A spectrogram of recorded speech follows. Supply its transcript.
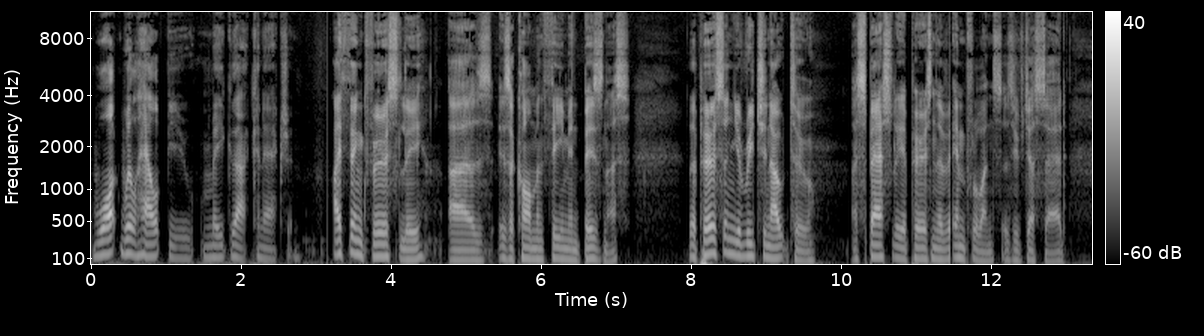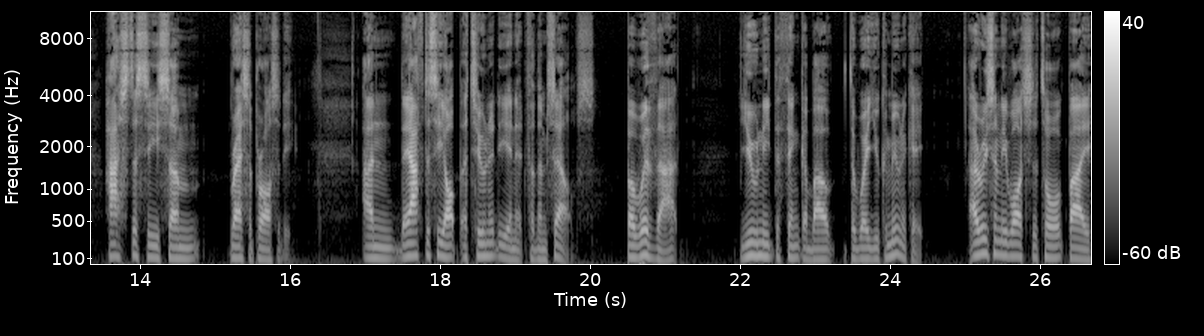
What will help you make that connection? I think, firstly, as is a common theme in business, the person you're reaching out to, especially a person of influence, as you've just said, has to see some reciprocity. And they have to see opportunity in it for themselves. But with that, you need to think about the way you communicate. I recently watched a talk by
